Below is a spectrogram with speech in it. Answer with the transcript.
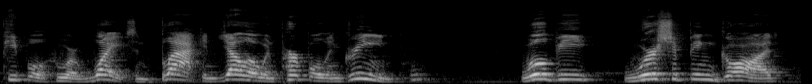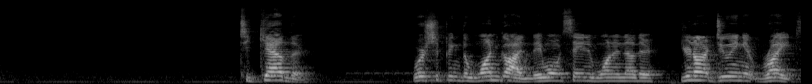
people who are white and black and yellow and purple and green will be worshiping God together, worshiping the one God. And they won't say to one another, You're not doing it right.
